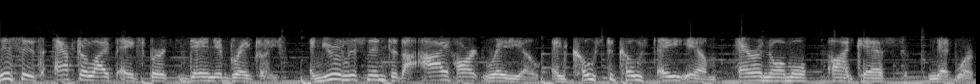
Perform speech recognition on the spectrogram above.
This is Afterlife expert Dannion Brinkley, and you're listening to the iHeart Radio and Coast to Coast AM Paranormal Podcast Network.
